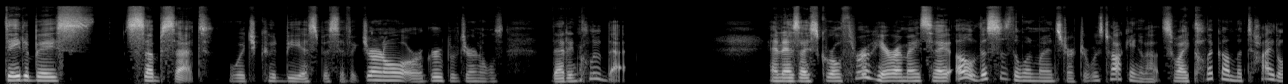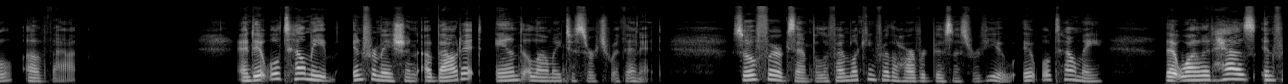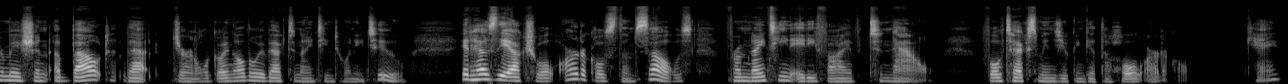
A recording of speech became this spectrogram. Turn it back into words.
database subset, which could be a specific journal or a group of journals that include that. And as I scroll through here, I might say, oh, this is the one my instructor was talking about. So I click on the title of that, and it will tell me information about it and allow me to search within it. So for example, if I'm looking for the Harvard Business Review, it will tell me that while it has information about that journal going all the way back to 1922, it has the actual articles themselves from 1985 to now. Full text means you can get the whole article. Okay.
